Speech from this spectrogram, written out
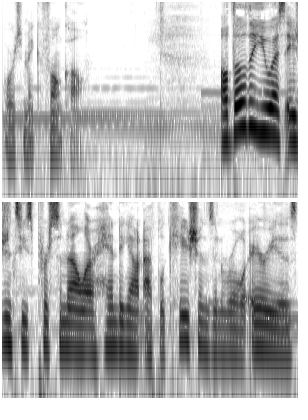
or to make a phone call. Although the U.S. agency's personnel are handing out applications in rural areas,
